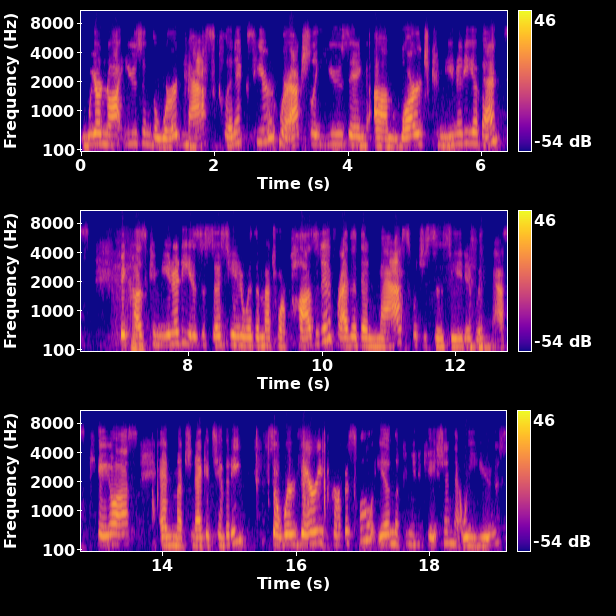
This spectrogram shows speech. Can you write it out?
we're not using the word mass clinics here. We're actually using um, large community events because hmm. community is associated with a much more positive rather than mass, which is associated with mass chaos and much negativity. So we're very purposeful in the communication that we use.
